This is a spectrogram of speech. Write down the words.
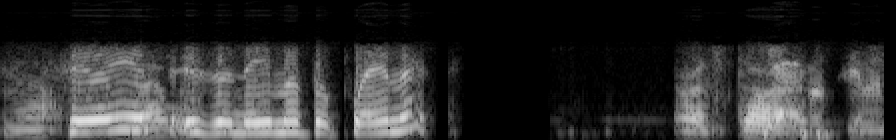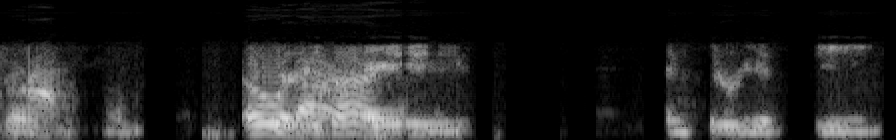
No. Sirius was- is the name of a planet? or a star. Yeah, let's see Star Oh, it's Sirius us. A and Sirius D.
